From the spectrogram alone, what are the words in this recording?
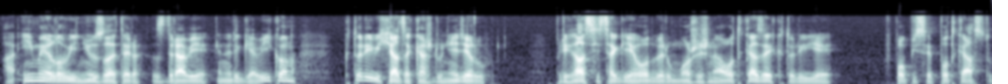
a e-mailový newsletter Zdravie, energia, výkon, ktorý vychádza každú nedelu. Prihlásiť sa k jeho odberu môžeš na odkaze, ktorý je v popise podcastu.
